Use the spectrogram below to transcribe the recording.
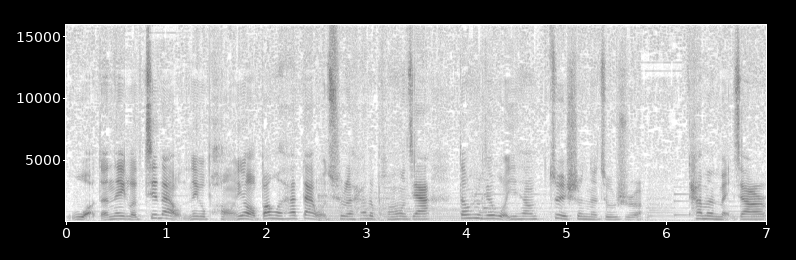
我的那个接待我的那个朋友，包括他带我去了他的朋友家，当时给我印象最深的就是他们每家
